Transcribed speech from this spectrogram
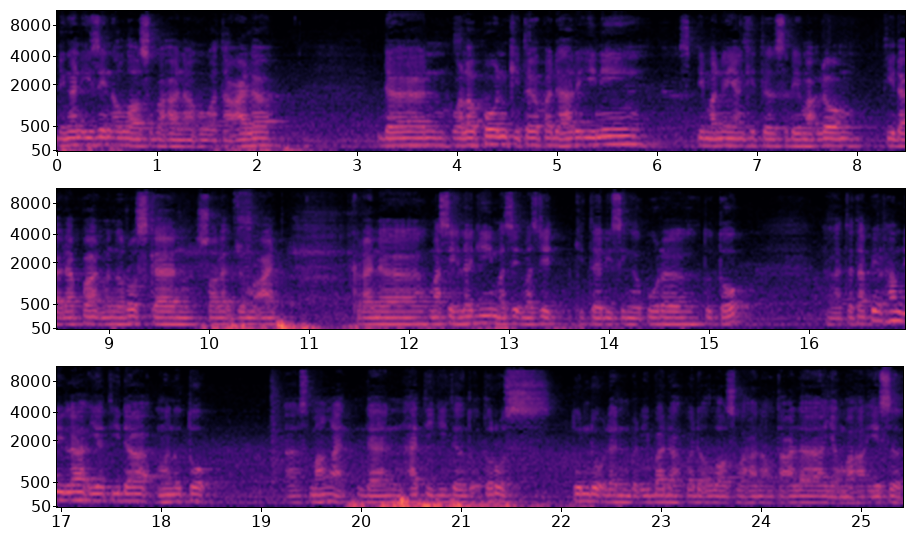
dengan izin Allah Subhanahu wa taala. Dan walaupun kita pada hari ini seperti mana yang kita sedia maklum tidak dapat meneruskan solat Jumaat kerana masih lagi masjid-masjid kita di Singapura tutup. Uh, tetapi alhamdulillah ia tidak menutup uh, semangat dan hati kita untuk terus tunduk dan beribadah pada Allah Subhanahu taala yang Maha Esa.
